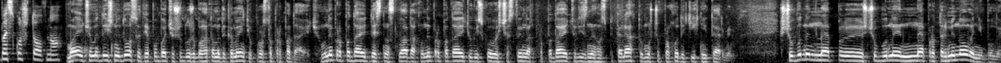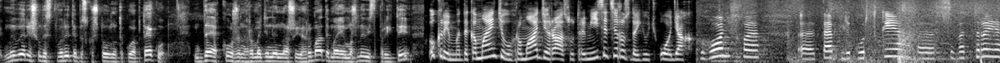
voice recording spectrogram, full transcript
безкоштовно. Маючи медичний досвід, я побачив, що дуже багато медикаментів просто пропадають. Вони пропадають десь на складах, вони пропадають у військових частинах, пропадають у різних госпіталях, тому що проходить їхній термін. Щоб вони не пр- щоб вони не протерміновані були, ми вирішили створити безкоштовну таку аптеку, де кожен громадянин нашої громади має можливість прийти, Окрім медикаментів, у громаді раз у три місяці роздають одяг. гольфи, е, теплі куртки, е, светри,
